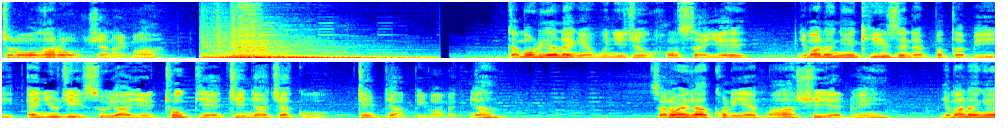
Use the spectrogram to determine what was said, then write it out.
ကျွန်တော်ကတော့ရန်နိုင်ပါကမ္ဘောဒီးယားနိုင်ငံဝန်ကြီးချုပ်ဟွန်ဆန်ရဲ့မြန်မာနိုင်ငံခရီးစဉ်နဲ့ပတ်သက်ပြီး NUG အစိုးရရဲ့ထုတ်ပြန်ကြေညာချက်ကိုတင်ပြပေးပါမယ်ခင်ဗျာဇန်နဝါရီလ9ရက်မှ10ရက်တွင်မြန်မာနိုင်ငံ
